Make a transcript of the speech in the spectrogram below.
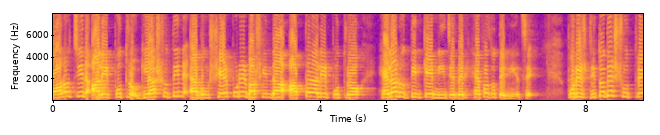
মনোজির আলীর পুত্র গিয়াসুদ্দিন এবং শেরপুরের বাসিন্দা আফতার আলীর পুত্র হেলাল উদ্দিনকে নিজেদের হেফাজতে নিয়েছে। পুলিশ ধৃতদের সূত্রে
